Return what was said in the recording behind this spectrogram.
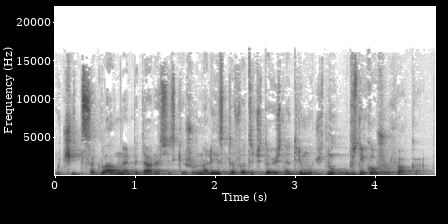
учиться. Главная беда российских журналистов – это чудовищная дремучесть. Ну, выпускников журфака –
